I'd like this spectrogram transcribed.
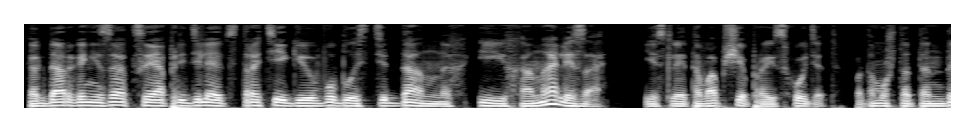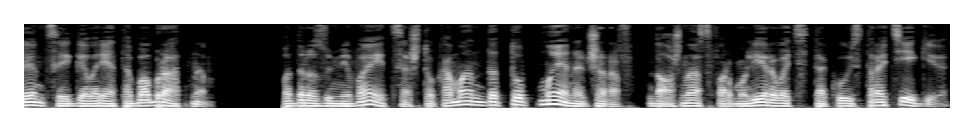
Когда организации определяют стратегию в области данных и их анализа, если это вообще происходит, потому что тенденции говорят об обратном, подразумевается, что команда топ-менеджеров должна сформулировать такую стратегию,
